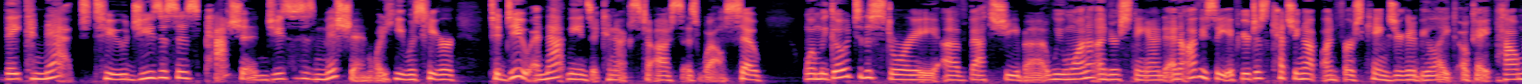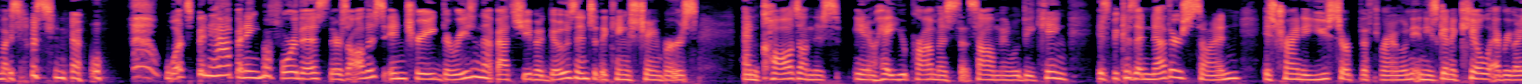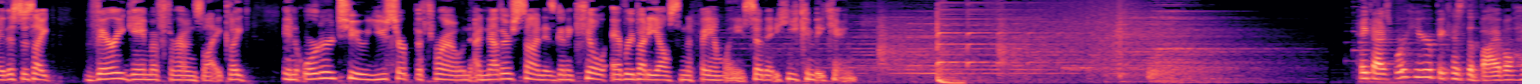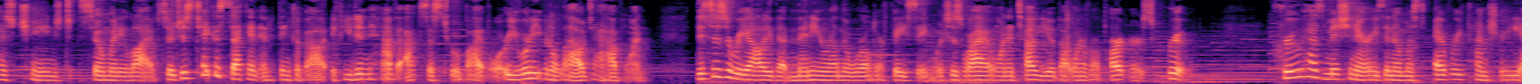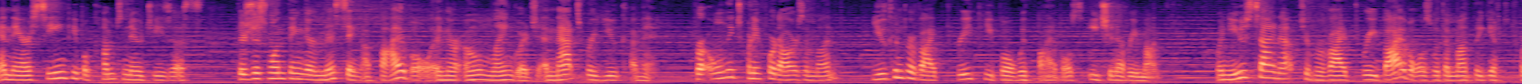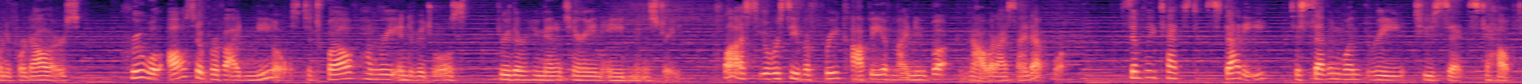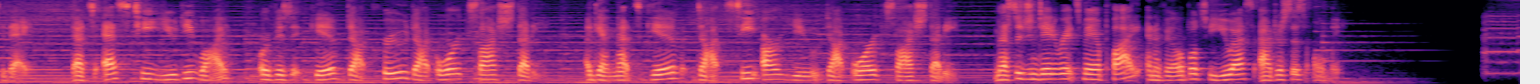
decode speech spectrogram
they connect to Jesus's passion, Jesus's mission, what he was here to do. And that means it connects to us as well. So when we go to the story of Bathsheba, we want to understand. And obviously, if you're just catching up on First Kings, you're going to be like, okay, how am I supposed to know what's been happening before this? There's all this intrigue. The reason that Bathsheba goes into the king's chambers and calls on this, you know, hey, you promised that Solomon would be king is because another son is trying to usurp the throne and he's going to kill everybody. This is like very Game of Thrones like. Like in order to usurp the throne, another son is going to kill everybody else in the family so that he can be king. Hey guys, we're here because the Bible has changed so many lives. So just take a second and think about if you didn't have access to a Bible or you weren't even allowed to have one. This is a reality that many around the world are facing, which is why I want to tell you about one of our partners, Cru. Cru has missionaries in almost every country, and they are seeing people come to know Jesus there's just one thing they're missing a Bible in their own language, and that's where you come in. For only $24 a month, you can provide three people with Bibles each and every month. When you sign up to provide three Bibles with a monthly gift of $24, Cru will also provide meals to 12 hungry individuals through their humanitarian aid ministry. Plus, you'll receive a free copy of my new book, Not What I Signed Up For. Simply text STUDY to 71326 to help today. That's S-T-U-D-Y, or visit give.cru.org slash study. Again, that's give.cru.org slash study. Message and data rates may apply and available to U.S. addresses only.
